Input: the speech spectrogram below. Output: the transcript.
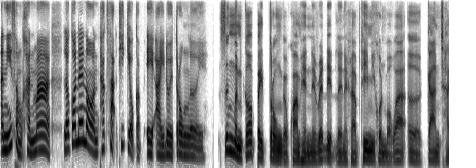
อันนี้สำคัญมาก แล้วก็แน่นอนทักษะที่เกี่ยวกับ AI โดยตรงเลย ซึ่งมันก็ไปตรงกับความเห็นใน Reddit เลยนะครับ ที่มีคนบอกว่าเออการใช้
